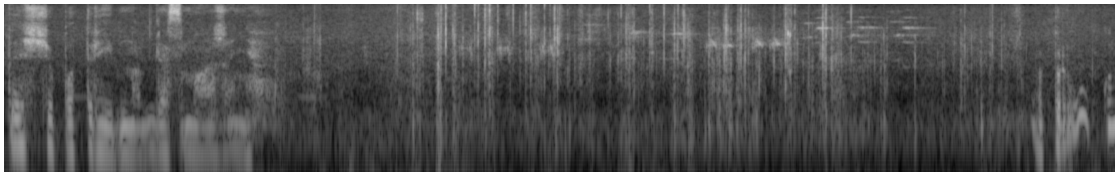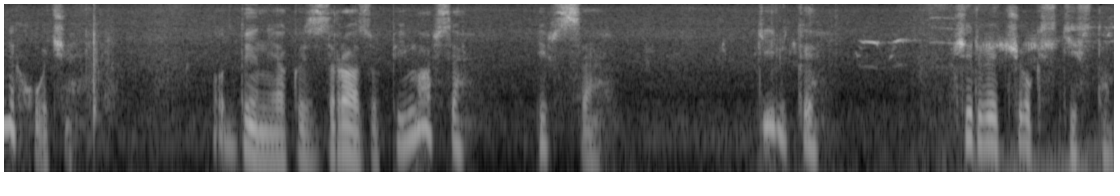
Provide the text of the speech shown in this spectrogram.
те, що потрібно для смаження. А приловку не хоче. Один якось зразу піймався і все. Тільки черв'ячок з тістом.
